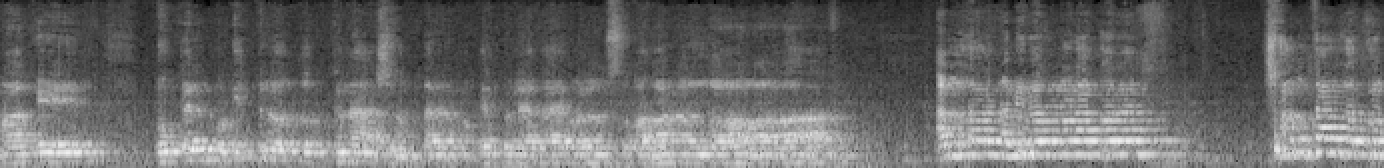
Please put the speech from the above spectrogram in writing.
মাকে বুকের পবিত্র দক্ষিণা সন্তানের মুখে তুলে দেয়, বলুন সুবাহান আল্লাহ নবী বর্ণনা করেন সন্তান যখন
